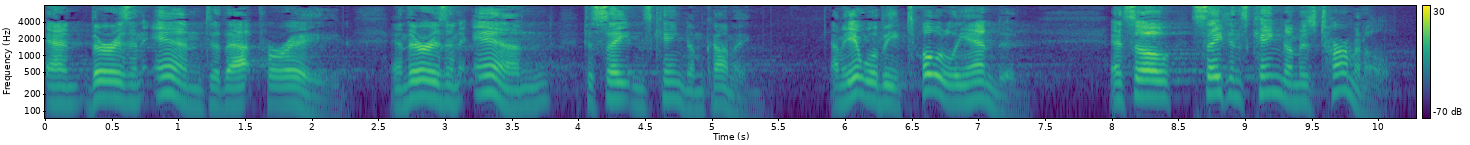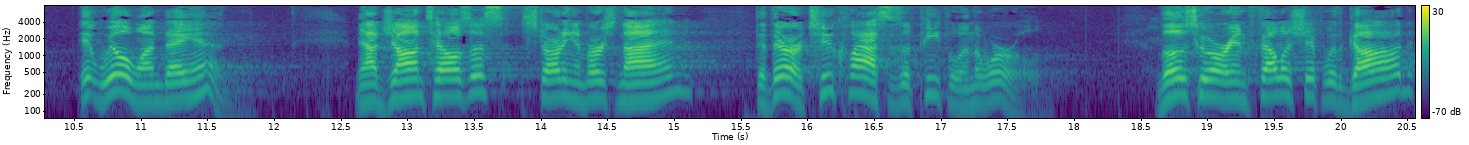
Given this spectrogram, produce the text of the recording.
and there is an end to that parade. And there is an end to Satan's kingdom coming. I mean, it will be totally ended. And so Satan's kingdom is terminal. It will one day end. Now, John tells us, starting in verse 9, that there are two classes of people in the world those who are in fellowship with God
